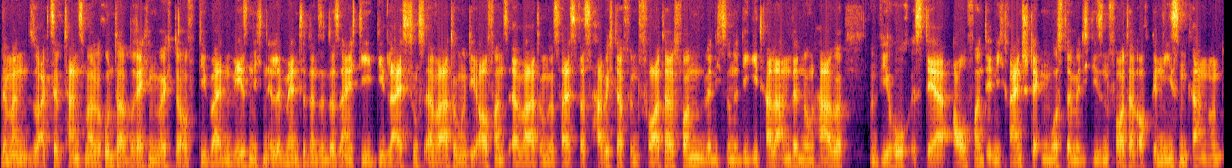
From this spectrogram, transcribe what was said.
wenn man so Akzeptanz mal runterbrechen möchte auf die beiden wesentlichen Elemente, dann sind das eigentlich die, die Leistungserwartung und die Aufwandserwartung. Das heißt, was habe ich da für einen Vorteil von, wenn ich so eine digitale Anwendung habe? Und wie hoch ist der Aufwand, den ich reinstecken muss, damit ich diesen Vorteil auch genießen kann? Und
